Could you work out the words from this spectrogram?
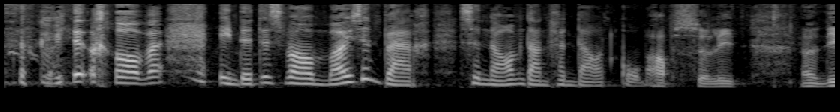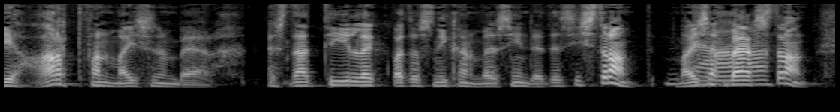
weergawe en dit is waar Muizenberg se naam dan vandaan kom. Absoluut. Nou die hart van Muizenberg is natuurlik wat ons nie kan mis nie, dit is die strand, Muizenberg ja. strand.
